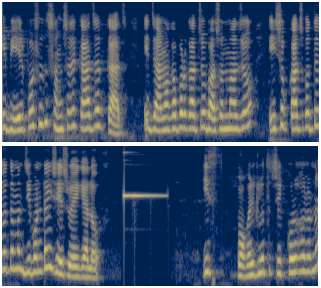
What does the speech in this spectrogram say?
এই বিয়ের পর শুধু সংসারে কাজ আর কাজ। এই জামা কাপড় কাচো বাসন মাজো এইসব কাজ করতে করতে আমার জীবনটাই শেষ হয়ে গেল। ইস পকেটগুলো তো চেক করা হলো না।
